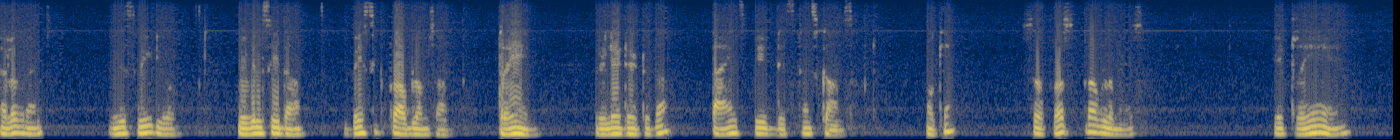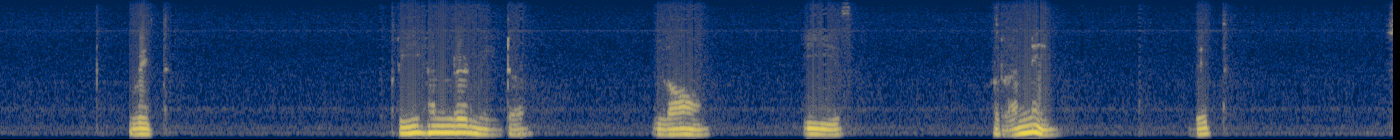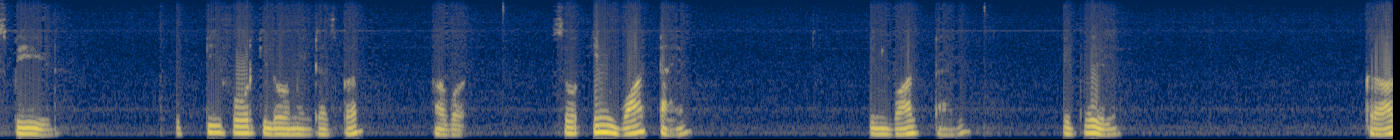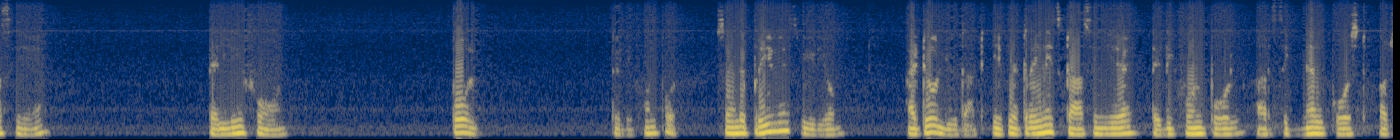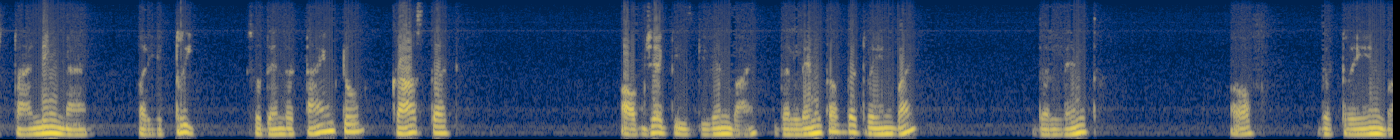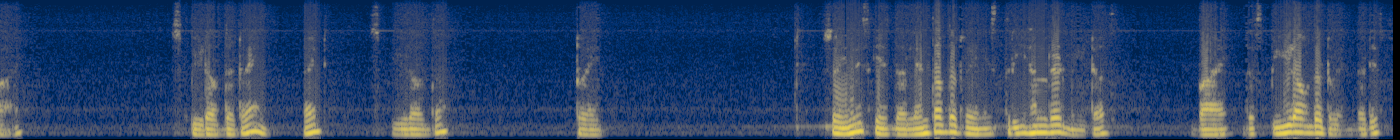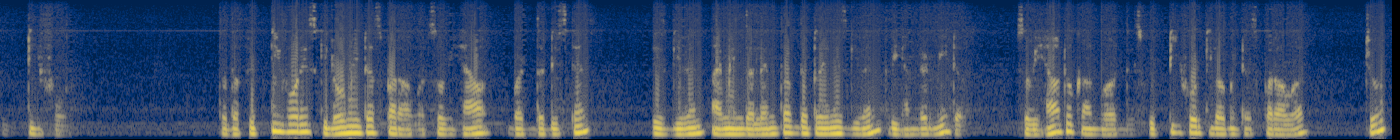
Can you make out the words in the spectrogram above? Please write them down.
Hello friends, in this video we will see the basic problems on train related to the time speed distance concept. Okay, so first problem is a train with 300 meter long is running with speed 54 kilometers per hour. So in what time? In what time it will cross a telephone pole? Telephone pole. So in the previous video, I told you that if a train is crossing a telephone pole or signal post or standing man or a tree, so then the time to cross that object is given by the length of the train by the length of the train by speed of the train, right? Speed of the train. So in this case, the length of the train is 300 meters by the speed of the train that is 54. So the 54 is kilometers per hour. So we have, but the distance is given, I mean the length of the train is given 300 meters. So we have to convert this 54 kilometers per hour to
